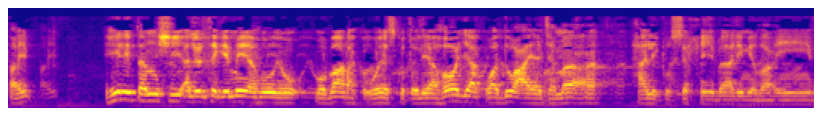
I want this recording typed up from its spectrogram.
طيب hili tamshi alilitegemea huyo Mubarak Uwais kutolea hoja kwa dua ya jamaa halikusihi bali ni dhaif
